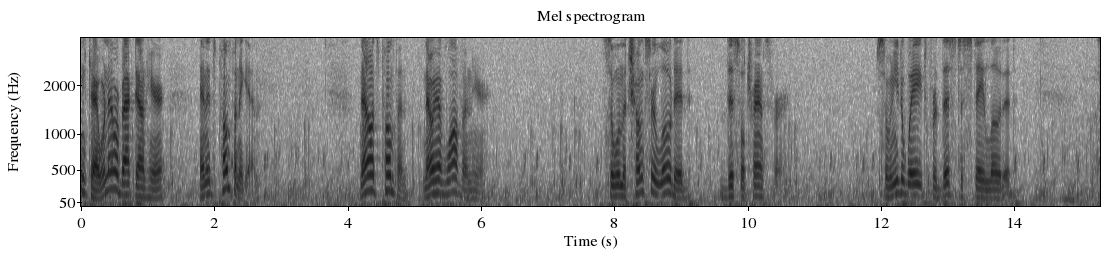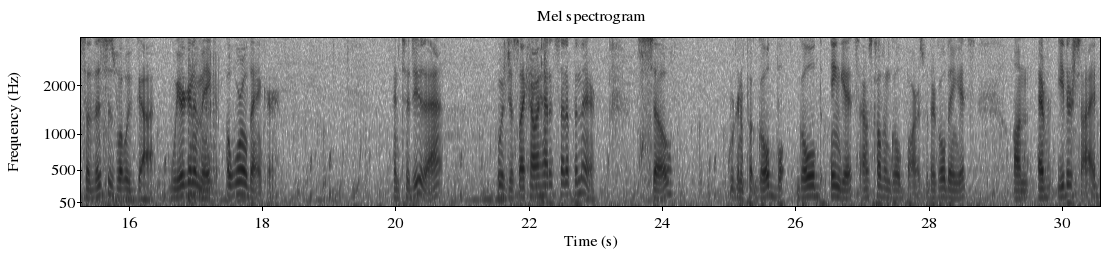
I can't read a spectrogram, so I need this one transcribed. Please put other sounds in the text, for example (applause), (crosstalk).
Okay, well now we're back down here, and it's pumping again. Now it's pumping. Now we have lava in here. So when the chunks are loaded, this will transfer. So we need to wait for this to stay loaded. So this is what we've got. We're going to make a world anchor. And to do that, was just like how I had it set up in there. So, we're going to put gold gold ingots, I was calling them gold bars, but they're gold ingots, on either side,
